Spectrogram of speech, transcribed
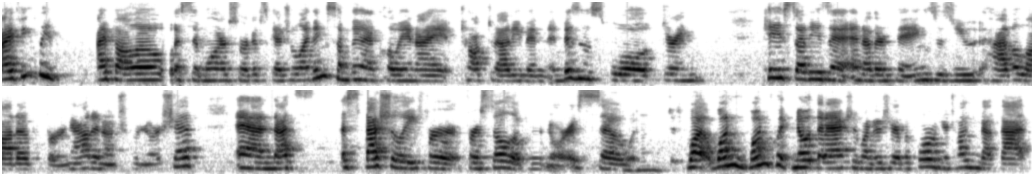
I think we I follow a similar sort of schedule. I think something that Chloe and I talked about even in business school during case studies and, other things is you have a lot of burnout in entrepreneurship and that's especially for for solopreneurs so mm-hmm. just what one one quick note that i actually wanted to share before when you're talking about that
